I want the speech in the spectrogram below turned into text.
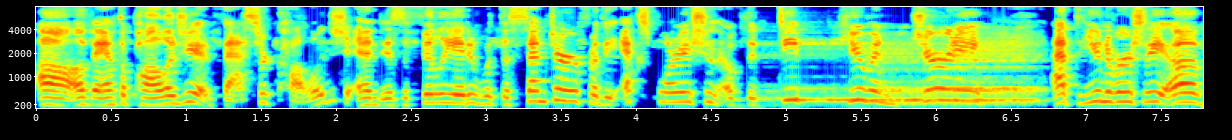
uh, of anthropology at Vassar College and is affiliated with the Center for the Exploration of the Deep Human Journey at the University of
